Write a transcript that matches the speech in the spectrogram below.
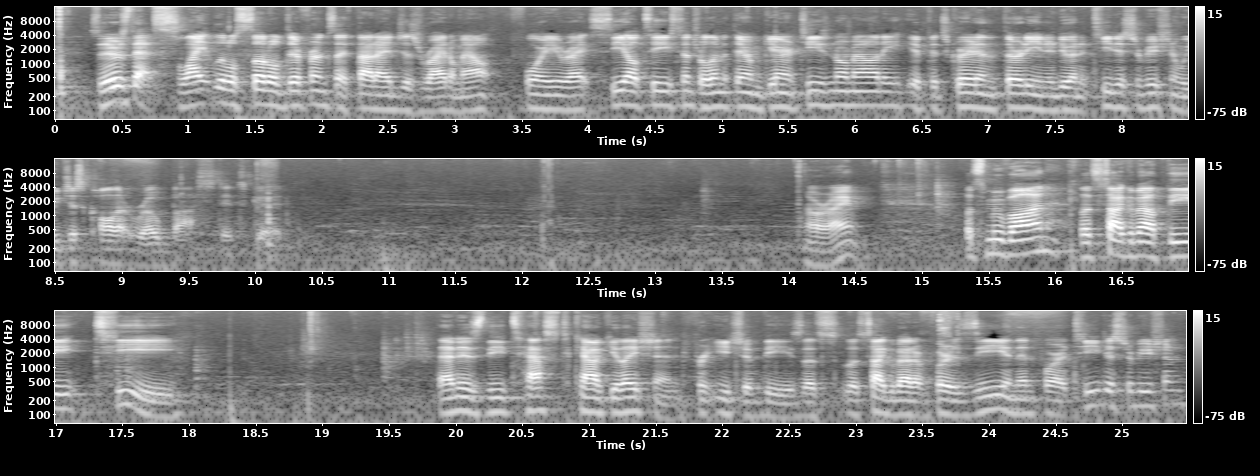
So there's that slight little subtle difference. I thought I'd just write them out for you, right? CLT, central limit theorem, guarantees normality. If it's greater than 30 and you're doing a t distribution, we just call it robust. It's good. All right. Let's move on. Let's talk about the t. That is the test calculation for each of these. Let's, let's talk about it for a z and then for a t distribution.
